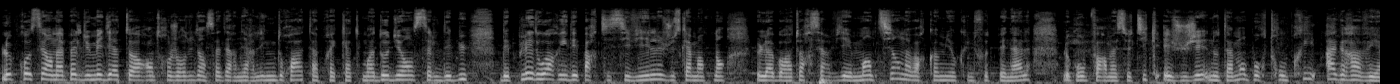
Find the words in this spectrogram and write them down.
Le procès en appel du Mediator entre aujourd'hui dans sa dernière ligne droite. Après 4 mois d'audience, c'est le début des plaidoiries des parties civiles. Jusqu'à maintenant, le laboratoire Servier maintient n'avoir commis aucune faute pénale. Le groupe pharmaceutique est jugé notamment pour tromperie aggravé.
